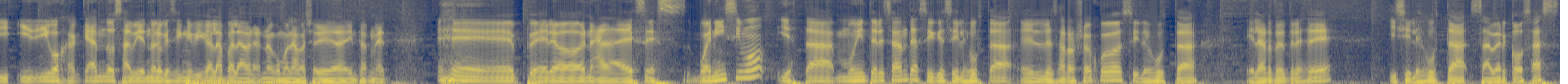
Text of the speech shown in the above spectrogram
Y, y digo hackeando sabiendo lo que significa la palabra, no como la mayoría de internet. Eh, pero nada, es, es buenísimo y está muy interesante. Así que si les gusta el desarrollo de juegos, si les gusta el arte 3D y si les gusta saber cosas,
